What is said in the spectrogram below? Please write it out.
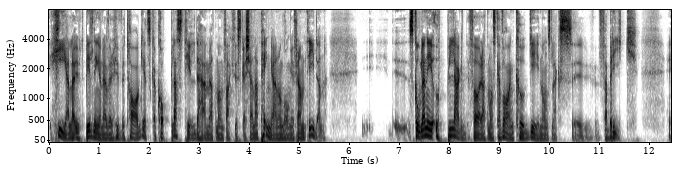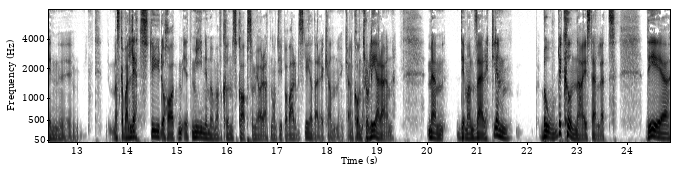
hela utbildningen överhuvudtaget ska kopplas till det här med att man faktiskt ska tjäna pengar någon gång i framtiden skolan är ju upplagd för att man ska vara en kugge i någon slags eh, fabrik. En, eh, man ska vara lättstyrd och ha ett, ett, minimum av kunskap som gör att någon typ av arbetsledare kan, kan kontrollera en. Men det man verkligen borde kunna istället, det är,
